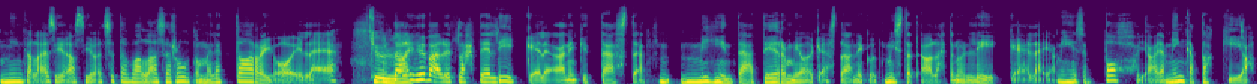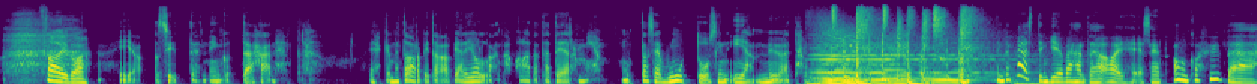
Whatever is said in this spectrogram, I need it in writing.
minkälaisia asioita se tavallaan se ruutu meille tarjoilee. Kyllä. Mutta oli hyvä nyt lähteä liikkeelle ainakin tästä, että mihin tämä termi oikeastaan, niin kuin, että mistä tämä on lähtenyt liikkeelle ja mihin se pohjaa ja minkä takia. Aivan. Ja sitten niin kuin tähän, että ehkä me tarvitaan vielä jollain tavalla tätä termiä, mutta se muuttuu siinä iän myötä. Me päästinkin jo vähän tähän aiheeseen, että onko hyvää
